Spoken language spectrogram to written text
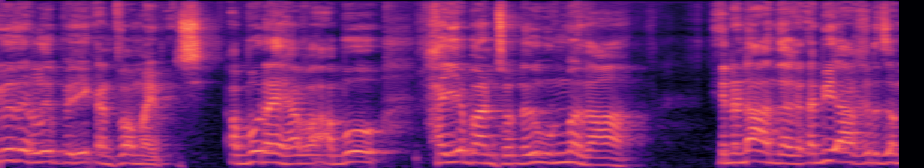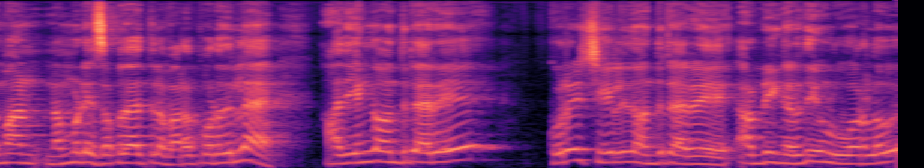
யூதர்களுக்கு பெரிய கன்ஃபார்ம் ஆகிப்போச்சு அபு ரஹவா அபு ஹையபான் சொன்னது உண்மைதான். என்னடா அந்த நபி ஆஹிர் ஜமான் நம்முடைய சமுதாயத்தில் வரப்போகிறது இல்லை அது எங்கே வந்துட்டாரு? குறைஷிகளில் வந்துட்டாரு அப்படிங்கிறது இவங்களுக்கு ஓரளவு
